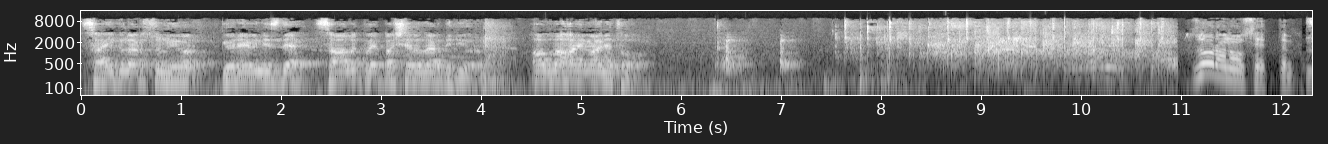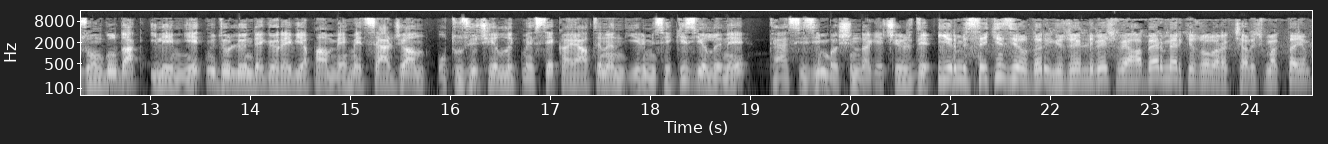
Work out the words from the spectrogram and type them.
Saygılar sunuyor, görevinizde sağlık ve başarılar diliyorum. Allah'a emanet olun. Zor anons ettim. Zonguldak İl Emniyet Müdürlüğü'nde görev yapan Mehmet Sercan, 33 yıllık meslek hayatının 28 yılını telsizin başında geçirdi. 28 yıldır 155 ve haber merkezi olarak çalışmaktayım.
